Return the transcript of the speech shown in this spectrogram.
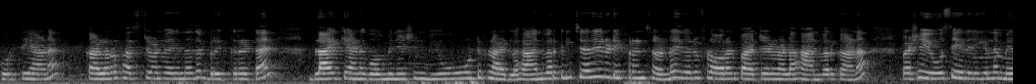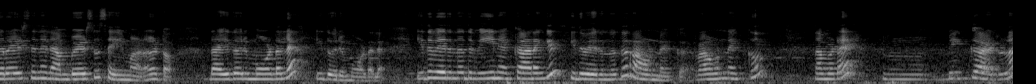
കുർത്തിയാണ്. കളർ ഫസ്റ്റ് വൺ വരുന്നത് ബ്രിക്ക് റെഡ് ആൻഡ് ബ്ലാക്ക് ആണ് കോമ്പിനേഷൻ ബ്യൂട്ടിഫുൾ ആയിട്ടുള്ള. ഹാൻഡ് വർക്കിൽ ചെറിയൊരു ഡിഫറൻസ് ഉണ്ട്. ഇതൊരു ഫ്ലോറൽ പാറ്റേണിലുള്ള ഹാൻഡ് വർക്കാണ് പക്ഷേ യൂസ് ചെയ്തിരിക്കുന്ന മിറേഴ്സിന്റെ നമ്പേഴ്സ് സെയിം ആണ് കേട്ടോ. ദാ ഇതൊരു മോഡൽ ഇതൊരു മോഡൽ ഇത് വരുന്നത് വി നെക്ക് ആണെങ്കിൽ ഇത് വരുന്നത് റൗണ്ട് നെക്ക് റൗണ്ട് നെക്കും നമ്മുടെ ബിഗ് ആയിട്ടുള്ള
